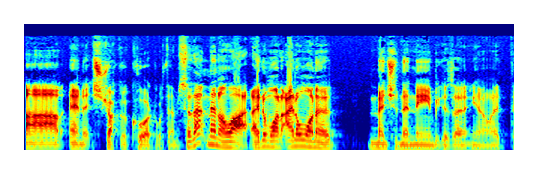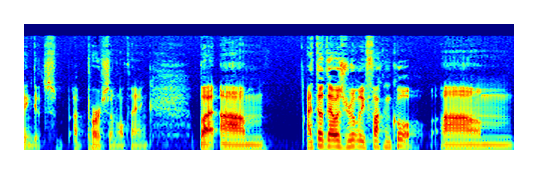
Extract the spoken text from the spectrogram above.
uh, and it struck a chord with them. So that meant a lot. I don't want I don't want to mention the name because I you know I think it's a personal thing, but um, I thought that was really fucking cool. Um,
